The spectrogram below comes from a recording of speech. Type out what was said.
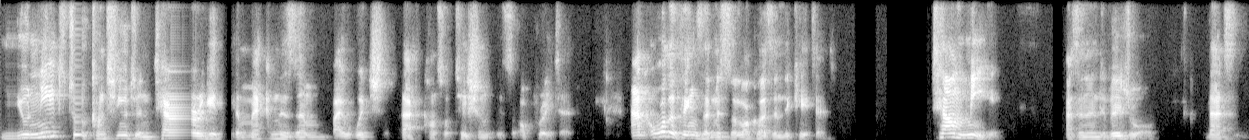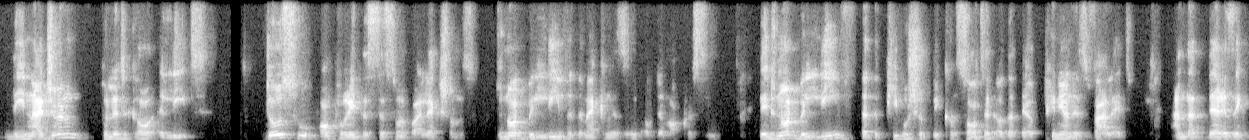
you need to continue to interrogate the mechanism by which that consultation is operated. And all the things that Mr. Locke has indicated, tell me as an individual that the Nigerian political elite, those who operate the system of elections, do not believe in the mechanism of democracy. They do not believe that the people should be consulted or that their opinion is valid and that there is a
